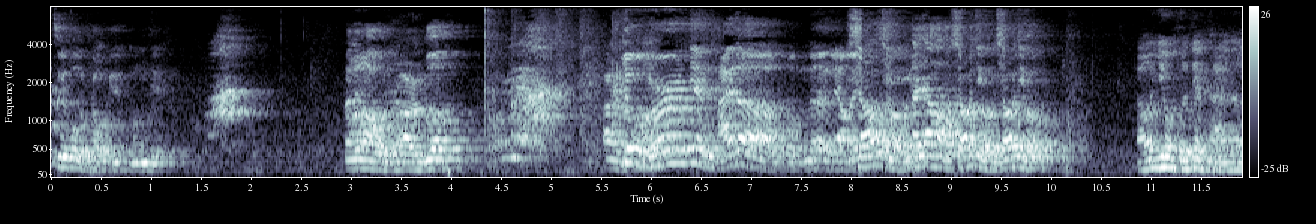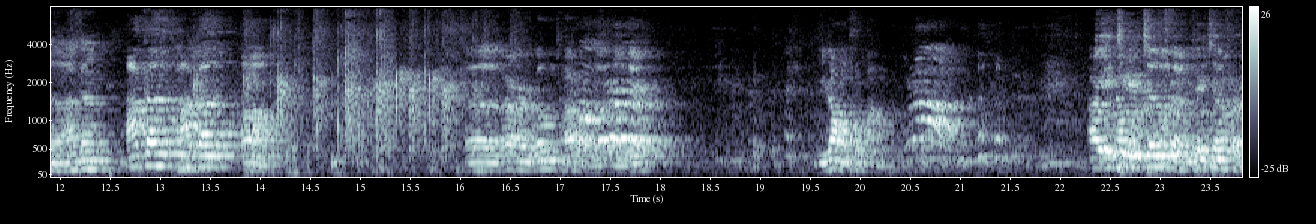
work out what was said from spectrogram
最后调频萌姐，大家好，我是二哥。硬核电台的我们的两位小九，大家好，小九，小九。然后硬核电台的阿甘，阿甘，阿甘啊，呃，二更茶馆的老弟儿，你让我说话吗？不让。二这更茶馆这是真粉这是真粉儿。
